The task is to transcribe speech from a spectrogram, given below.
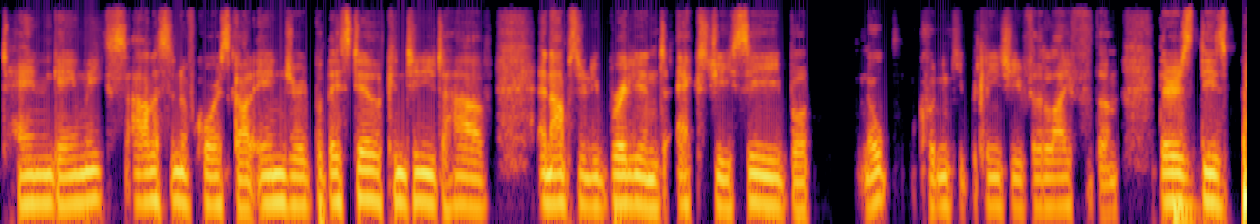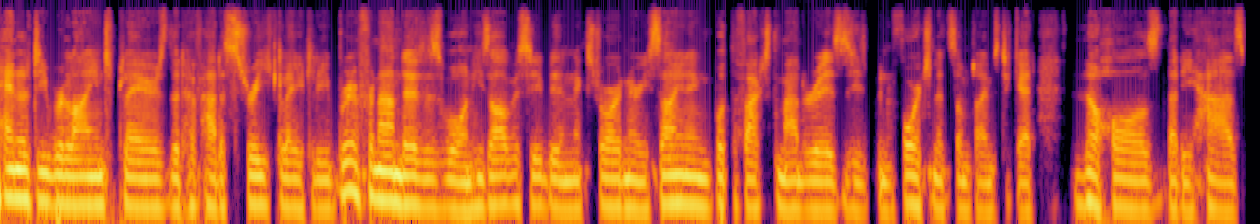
10 game weeks. Alisson, of course, got injured, but they still continue to have an absolutely brilliant XGC. But nope, couldn't keep a clean sheet for the life of them. There's these penalty reliant players that have had a streak lately. Bruno Fernandes is one. He's obviously been an extraordinary signing, but the fact of the matter is, he's been fortunate sometimes to get the hauls that he has,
